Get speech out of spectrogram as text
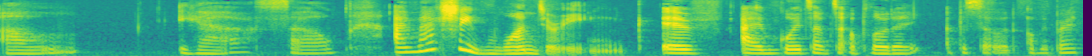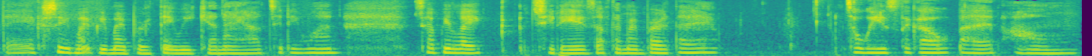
um yeah, so I'm actually wondering if I'm going to have to upload an episode on my birthday. Actually, it might be my birthday weekend. I have to do one. So it'll be like two days after my birthday. It's a ways to go, but um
